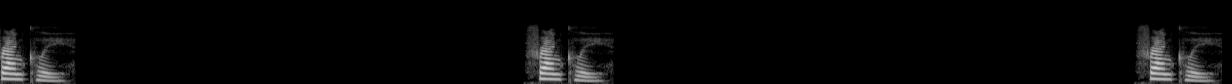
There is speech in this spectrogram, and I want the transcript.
frankly. Frankly. Frankly.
